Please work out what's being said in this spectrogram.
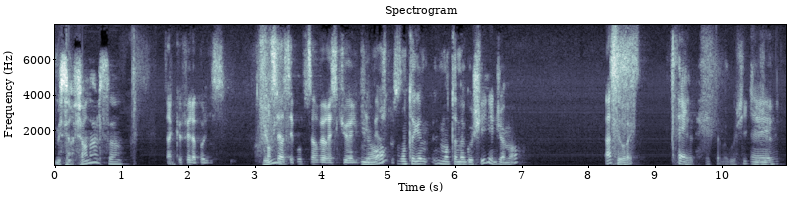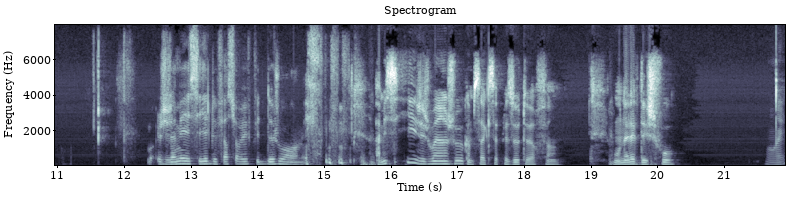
Mais c'est infernal ça. que fait la police? Pensez à ces pauvres serveurs SQL qui non, hébergent tout ça. Mon, Tamagotchi, il est déjà mort. Ah, c'est vrai. Hey. Tamagotchi qui est j'ai jamais essayé de le faire survivre plus de deux jours, hein, mais. ah mais si, j'ai joué à un jeu comme ça qui s'appelait The Turf, hein, où on élève des chevaux. Ouais.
